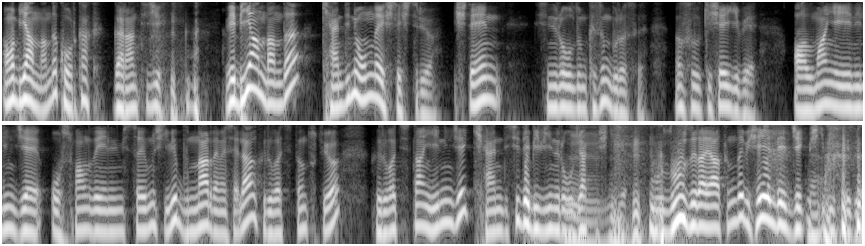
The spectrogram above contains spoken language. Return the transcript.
Ama bir yandan da korkak, garantici. Ve bir yandan da kendini onunla eşleştiriyor. İşte en sinir olduğum kısım burası. Nasıl ki şey gibi Almanya yenilince Osmanlı da yenilmiş sayılmış gibi bunlar da mesela Hırvatistan'ı tutuyor. Hırvatistan yenince kendisi de bir winner olacakmış Hmm. gibi. Bu loser hayatında bir şey elde edecekmiş gibi hissediyor.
